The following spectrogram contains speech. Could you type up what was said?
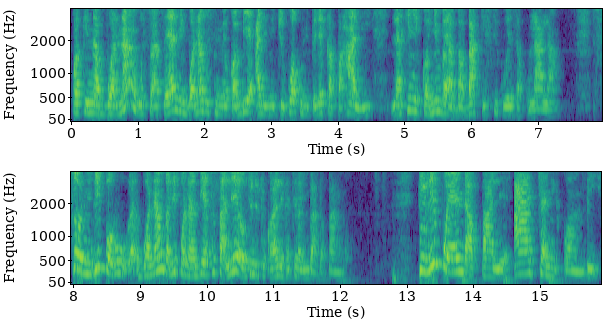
kwa kina bwanangu sasa yaani bwanangu si nimekwambia alinichukua kunipeleka pahali lakini kwa nyumba ya babake sikuweza kulala. So nilipo bwanangu aliponaambia sasa leo twende tukalale katika nyumba ya babangu tulipoenda pale acha nikwambie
